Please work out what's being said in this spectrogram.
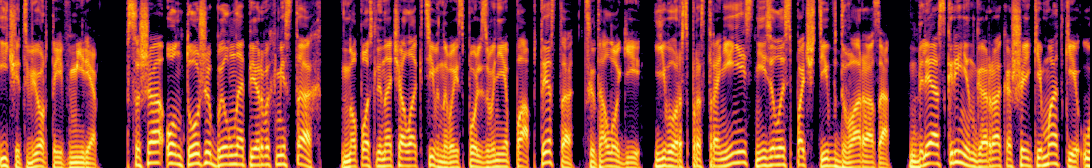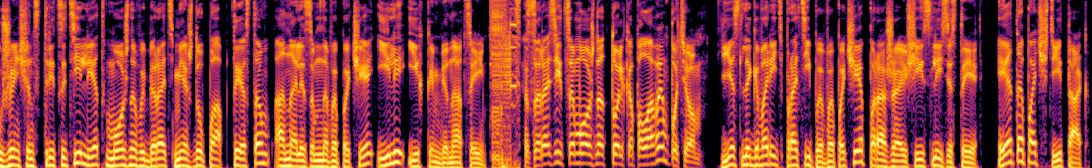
и четвертый в мире. В США он тоже был на первых местах, но после начала активного использования ПАП-теста, цитологии, его распространение снизилось почти в два раза. Для скрининга рака шейки матки у женщин с 30 лет можно выбирать между ПАП-тестом, анализом на ВПЧ или их комбинацией. Заразиться можно только половым путем? Если говорить про типы ВПЧ, поражающие слизистые, это почти так.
